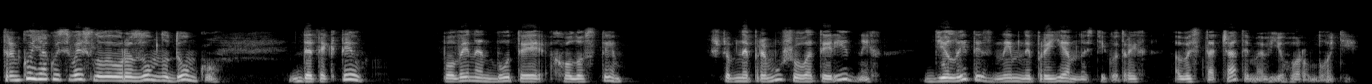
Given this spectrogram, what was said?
Тренко якось висловив розумну думку. Детектив повинен бути холостим, щоб не примушувати рідних ділити з ним неприємності, котрих вистачатиме в його роботі.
